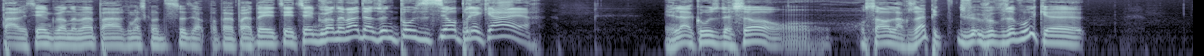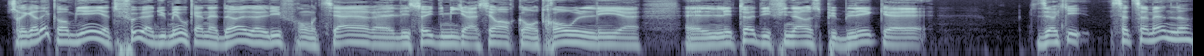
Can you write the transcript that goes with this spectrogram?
par tient le gouvernement par... Comment est-ce qu'on dit ça? Tient, tient le gouvernement dans une position précaire. Et là, à cause de ça, on, sort l'argent. Puis je, je vais vous avouer que je regardais combien il y a de feux allumés au Canada, les frontières, euh, les seuils d'immigration hors contrôle, euh, euh, l'état des finances publiques. tu dis, OK, cette semaine, là,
